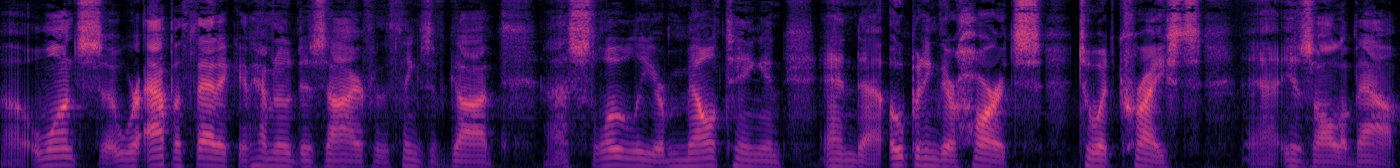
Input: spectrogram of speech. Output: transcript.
uh, once uh, were apathetic and have no desire for the things of God uh, slowly are melting and, and uh, opening their hearts to what Christ is all about.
